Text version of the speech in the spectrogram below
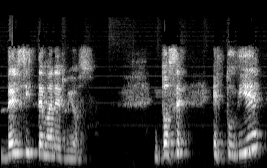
del sistema nervioso. Entonces, estudié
